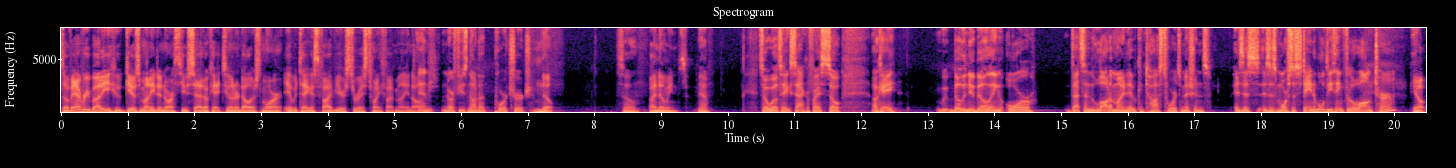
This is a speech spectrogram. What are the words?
So if everybody who gives money to Northview said, okay, two hundred dollars more, it would take us five years to raise twenty five million dollars. And Northview's not a poor church. No. So by no means. Yeah. So we'll take sacrifice. So, okay, build a new building, or that's a lot of money that we can toss towards missions. Is this is this more sustainable? Do you think for the long term? You know,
